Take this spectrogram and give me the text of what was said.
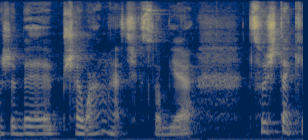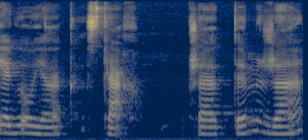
żeby przełamać w sobie coś takiego jak strach przed tym, że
